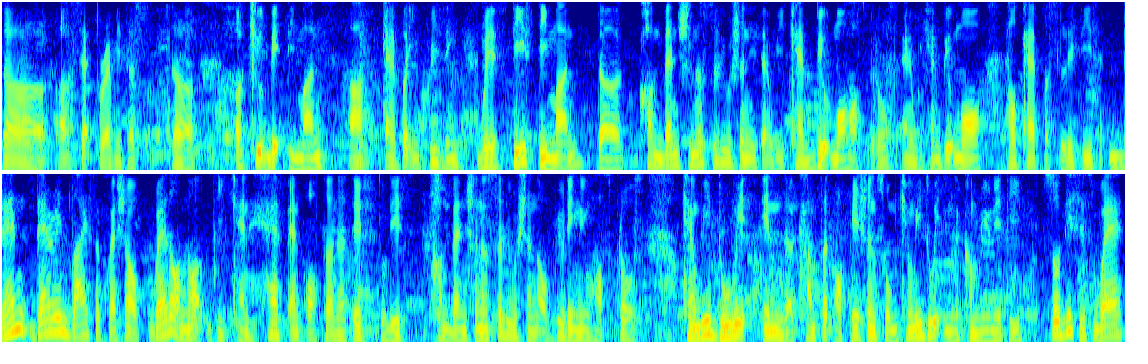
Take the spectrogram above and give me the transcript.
the uh, set parameters. The acute bed demands are ever increasing. With this demand, the conventional solution is that we can build more hospitals and we can build more healthcare facilities. Then therein lies the question of whether or not we can have an alternative to this conventional solution of building new hospitals. Can we do it in the comfort of patients' home? Can we do it in the community? So this is where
